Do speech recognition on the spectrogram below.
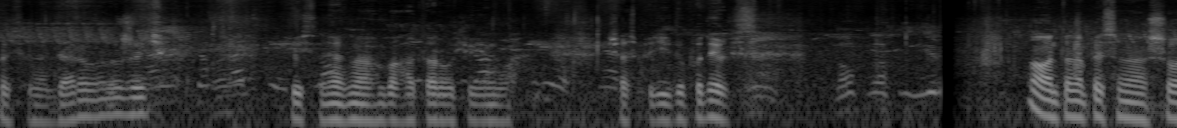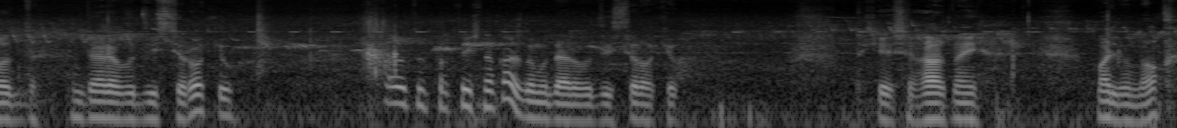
Ось на дерево лежить. Ось, мабуть, багато років йому. Зараз підійду подивлюся. Ну, там написано, що д- дереву 200 років. Але тут практично кожному дереву 200 років. Такий ось гарний малюнок.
